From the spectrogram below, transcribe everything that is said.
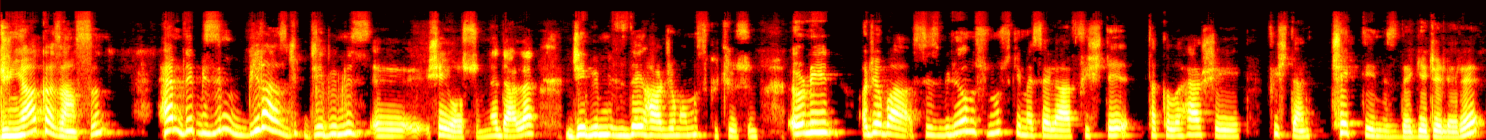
dünya kazansın hem de bizim birazcık cebimiz e, şey olsun ne derler cebimizde harcamamız küçülsün. Örneğin acaba siz biliyor musunuz ki mesela fişte takılı her şeyi fişten çektiğinizde geceleri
